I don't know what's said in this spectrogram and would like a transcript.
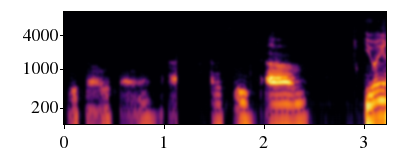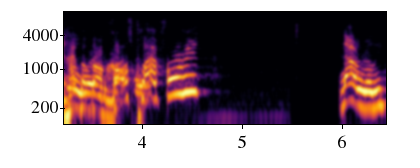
to what y'all was saying, honestly. Um, You ain't hype about cross platforming? not really,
